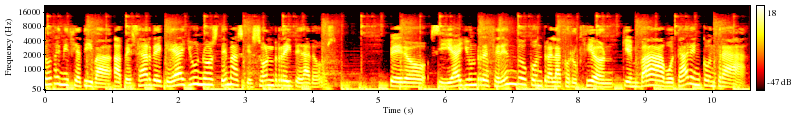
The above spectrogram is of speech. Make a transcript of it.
toda iniciativa, a pesar de que hay unos temas que son reiterados. Pero, si hay un referendo contra la corrupción, ¿quién va a votar en contra?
